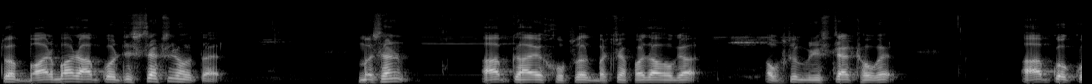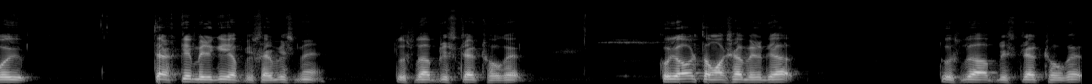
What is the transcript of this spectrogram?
تو بار بار آپ کو ڈسٹریکشن ہوتا ہے۔ مثلاً آپ کا ایک خوبصورت بچہ پیدا ہو گیا اور اس میں بھی ڈسٹریکٹ ہو گئے۔ آپ کو کوئی ترقی مل گئی اپنی سروس میں تو اس میں آپ ڈسٹریکٹ ہو گئے، کوئی اور تماشا مل گیا تو اس میں آپ ڈسٹریکٹ ہو گئے۔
